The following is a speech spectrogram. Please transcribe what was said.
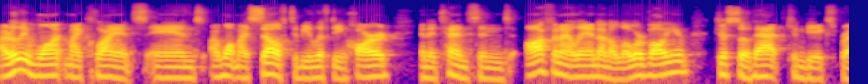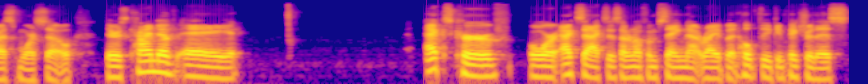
I really want my clients and I want myself to be lifting hard and intense. And often I land on a lower volume just so that can be expressed more so. There's kind of a X curve or X axis. I don't know if I'm saying that right, but hopefully you can picture this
